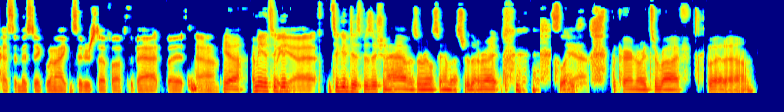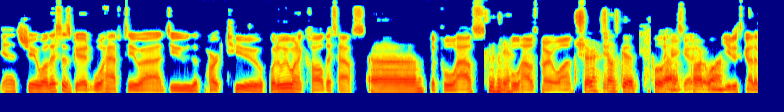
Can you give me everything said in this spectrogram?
pessimistic when I consider stuff off the bat, but um Yeah, I mean it's a good yeah, it's a good disposition to have as a real estate investor, though, right? it's like yeah. The paranoid survive, but um, Yeah, it's true. Well, this is good. We'll have to uh, do the part two. What do we want to call this house? um, The pool house? yeah, Pool house part one? sure, sounds good. Pool There house go. part one. You just got to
